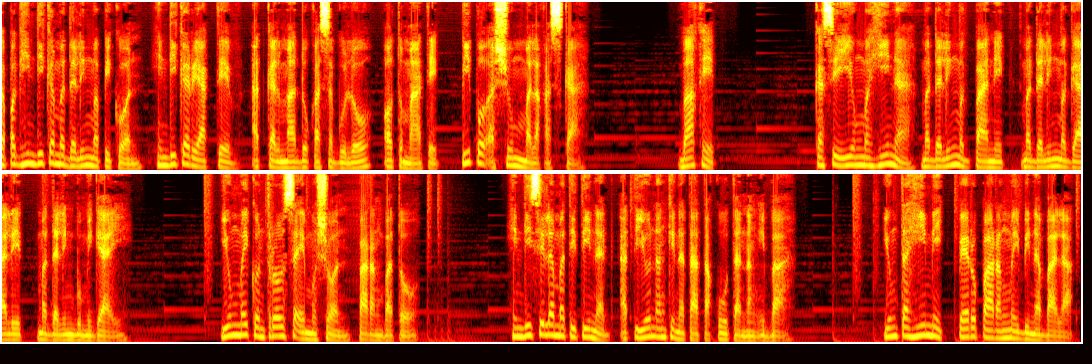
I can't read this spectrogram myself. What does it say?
Kapag hindi ka madaling mapikon, hindi ka reactive, at kalmado ka sa gulo, automatic, people assume malakas ka. Bakit? Kasi yung mahina, madaling magpanik, madaling magalit, madaling bumigay. Yung may control sa emosyon, parang bato. Hindi sila matitinag at yun ang kinatatakutan ng iba. Yung tahimik pero parang may binabalak.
